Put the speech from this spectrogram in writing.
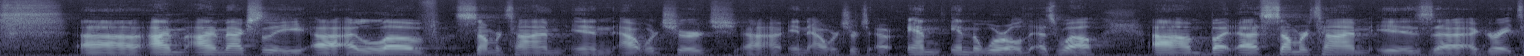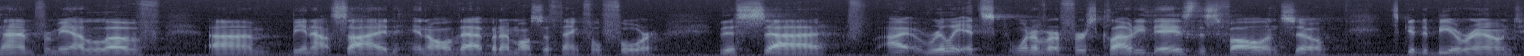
Uh, I'm, I'm actually, uh, I love summertime in Outward Church, uh, in Outward Church, uh, and in the world as well. Um, but uh, summertime is uh, a great time for me. I love um, being outside and all that, but I'm also thankful for this. I really, it's one of our first cloudy days this fall, and so it's good to be around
